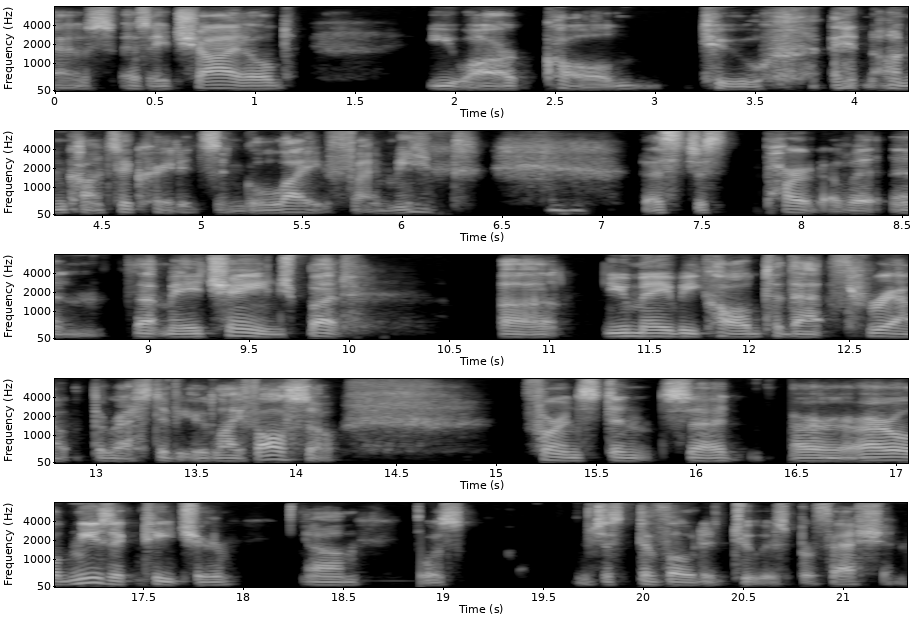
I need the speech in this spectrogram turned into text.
as as a child, you are called to an unconsecrated single life. I mean, mm-hmm. that's just part of it, and that may change. But uh, you may be called to that throughout the rest of your life, also for instance, uh, our, mm-hmm. our old music teacher um, was just devoted to his profession.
